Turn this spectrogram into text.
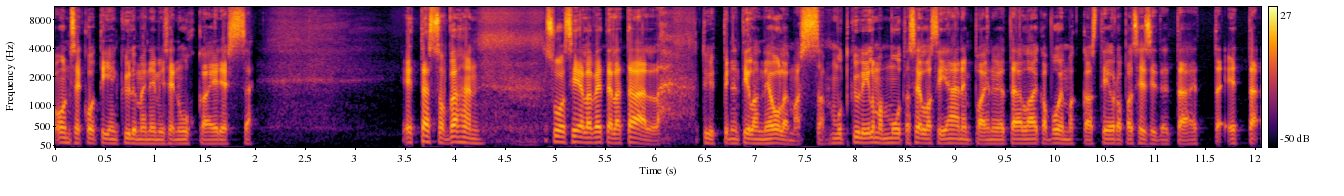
on se kotien kylmenemisen uhka edessä. Et tässä on vähän suo siellä vetelä täällä tyyppinen tilanne olemassa, mutta kyllä ilman muuta sellaisia äänenpainoja täällä aika voimakkaasti Euroopassa esitetään, että, että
